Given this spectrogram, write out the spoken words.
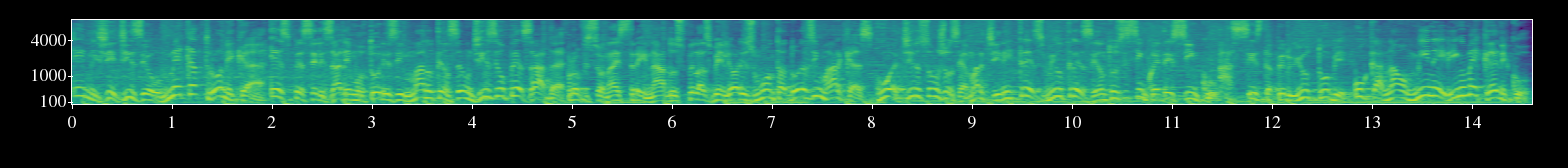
MG Diesel Mecatrônica, especializada em motores e manutenção diesel pesada. Profissionais treinados pelas melhores montadoras e marcas. Rua Dirson José Martini, 3355. Assista pelo YouTube o canal Mineirinho Mecânico.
